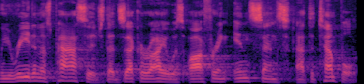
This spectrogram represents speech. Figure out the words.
We read in this passage that Zechariah was offering incense at the temple.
